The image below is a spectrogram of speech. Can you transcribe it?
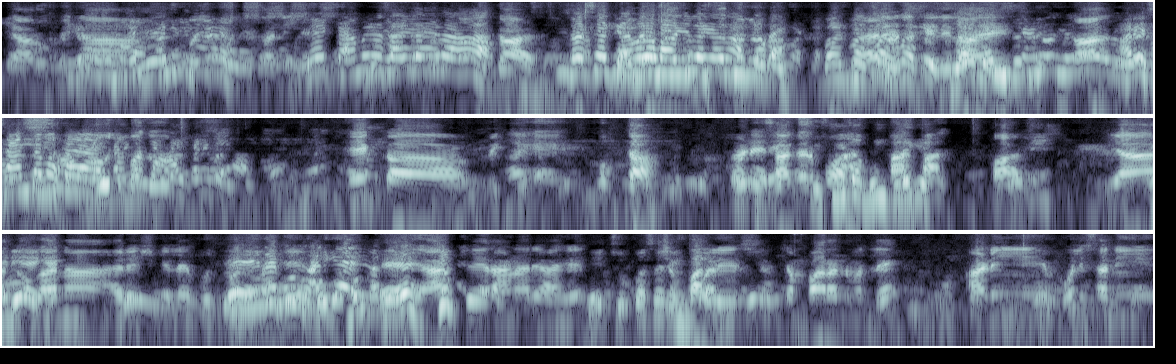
अरे या आरोपींना मुंबई पोलिसांनी कॅमेरा बाजूला ना. बस बस बस केलेला आहे. काल शांत बसा यार. भुजमधून एक अं, विक्की गुप्ता आणि सागर पाल पाल. या दोघांना अरेस्ट केले याचे राहणारे आहेत पोलीस चंपारण मधले आणि पोलिसांनी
